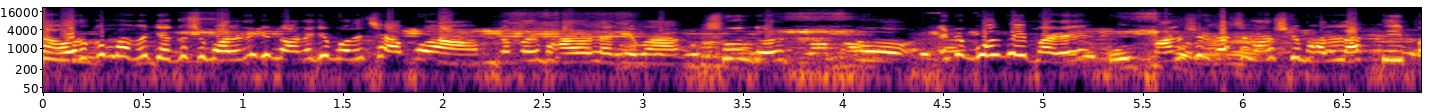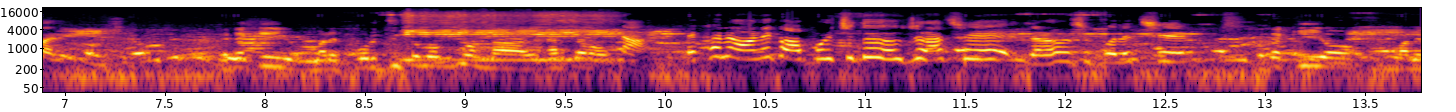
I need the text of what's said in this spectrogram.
না ওরকম ভাবে কেউ কিছু বলেনি কিন্তু অনেকে বলেছে আপু আপনার ভালো লাগে বা সুন্দর। তো এটা বলতেই পারে। মানুষের কাছে মানুষকে ভালো লাগতেই পারে। এটা কি মানে পরিচিত লোকজন না এখানে অনেক অপরিচিত লোকজন আছে যারা হচ্ছে বলেছে কি মানে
